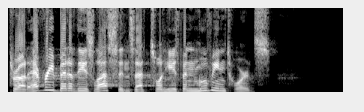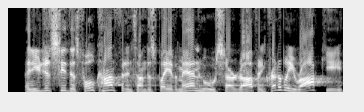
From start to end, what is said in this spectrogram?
Throughout every bit of these lessons, that's what he's been moving towards. And you just see this full confidence on display of a man who started off incredibly rocky,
